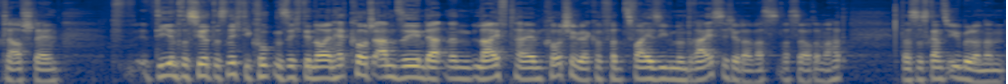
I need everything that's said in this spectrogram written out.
klarstellen. Die interessiert das nicht, die gucken sich den neuen Headcoach ansehen, der hat einen Lifetime-Coaching-Record von 2,37 oder was, was er auch immer hat. Das ist ganz übel. Und dann,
